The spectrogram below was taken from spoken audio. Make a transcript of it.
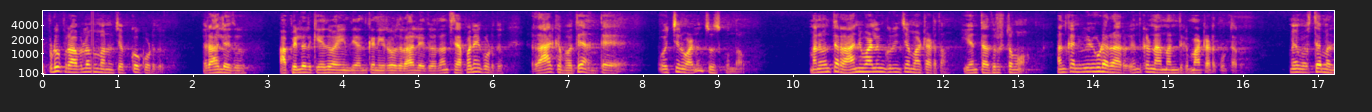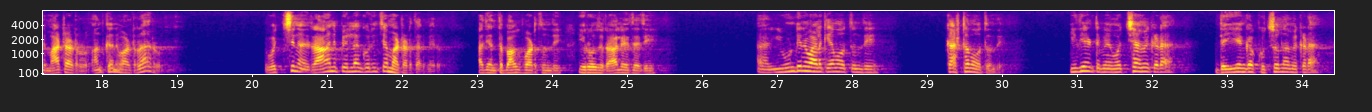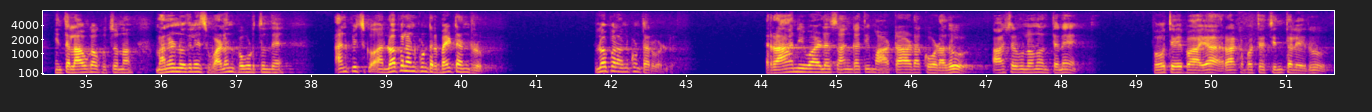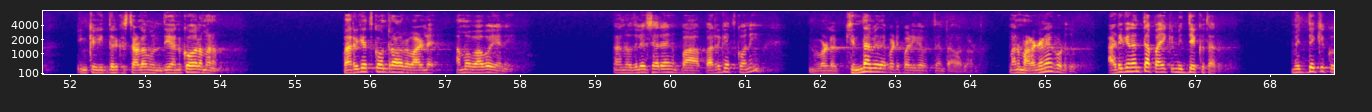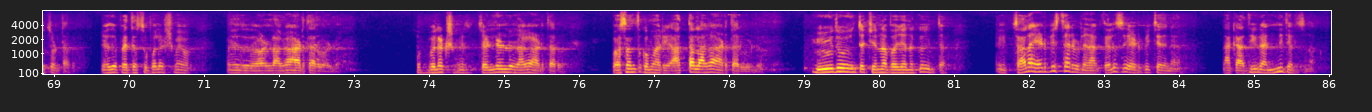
ఎప్పుడూ ప్రాబ్లం మనం చెప్పుకోకూడదు. రాలేదు ఆ పిల్లలకి ఏదో అయింది అందుకని ఈరోజు రాలేదు అదంతా చెప్పనేకూడదు. రాకపోతే అంతే వచ్చిన వాళ్ళని చూసుకుందాం. మనమంతా రాని వాళ్ళని గురించే మాట్లాడతాం. ఎంత అదృష్టమో. అందుకని వీళ్ళు కూడా రారు. ఎందుకంటే నా మందికి మాట్లాడుకుంటారు. మేము వస్తే మంది మాట్లాడరు. అందుకని వాళ్ళు రారు. వచ్చిన రాని పిల్లల గురించే మాట్లాడతారు మీరు. అది ఎంత బాగుపడుతుంది? ఈరోజు రాలేదు అది. ఈ ఉండిన వాళ్ళకి ఏమవుతుంది కష్టం అవుతుంది ఇదేంటి మేము వచ్చాము ఇక్కడ దెయ్యంగా కూర్చున్నాం ఇక్కడ ఇంత లావుగా కూర్చున్నాం మనల్ని వదిలేసి వాళ్ళని పొగుడుతుందే? అనిపించుకో లోపల అనుకుంటారు బయట అనరు. లోపల అనుకుంటారు వాళ్ళు. రాని వాళ్ళ సంగతి మాట్లాడకూడదు. ఆశ్రమంలోనూ అంతేనే. పోతే పాయ రాకపోతే చింత లేదు. ఇంకా ఇద్దరికి స్థలం ఉంది అనుకోవాలి మనం. పరిగెత్తుకొని రావాలి వాళ్ళే అమ్మ బాబోయ్ అని. నన్ను వదిలేశారే అని బా పరిగెత్తుకొని వాళ్ళు కింద మీద పడి పరిగెత్తుకొని రావాలి వాళ్ళు. మనం అడగనే కూడదు అడిగినంత పైకి మిద్దెక్కుతారు. మిద్దెక్కి కూర్చుంటారు. ఏదో పెద్ద సుబ్బలక్ష్మి ఏదో వాళ్ళలాగా ఆడతారు వాళ్ళు. సుబ్బలక్ష్మి చెల్లెళ్ళు లాగా ఆడతారు. వసంత్ కుమారి అత్తలాగా ఆడతారు వీళ్ళు. ఏదో ఇంత చిన్న భజనకు ఇంత చాలా ఏడిపిస్తారు వీళ్ళు. నాకు తెలుసు ఏడిపించేది నాకు అది అన్నీ తెలుసు నాకు.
